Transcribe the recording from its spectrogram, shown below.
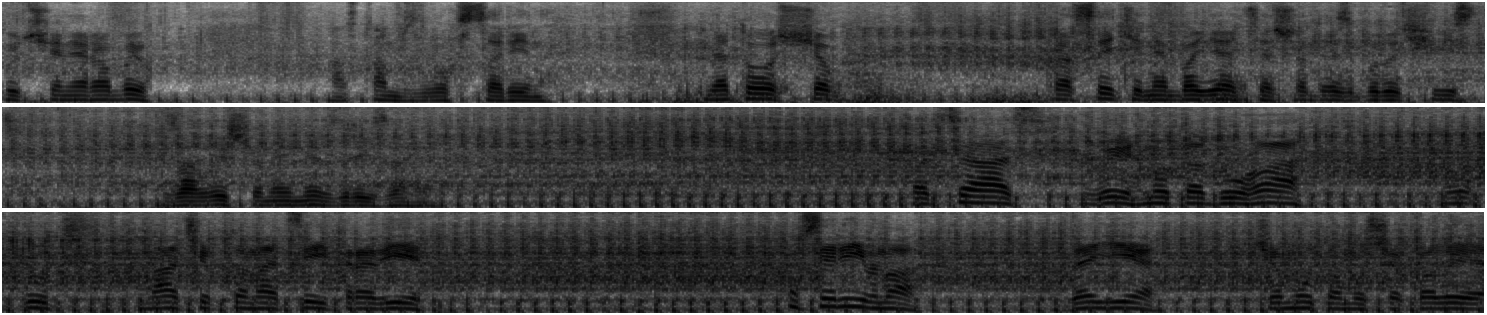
Тут ще не робив, а там з двох сторін. Для того, щоб косити не бояться, що десь буде хвіст залишений не зрізаний. Оця вигнута дуга. Ну, тут начебто на цій траві ну, все рівно дає. Чому? Тому що коли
